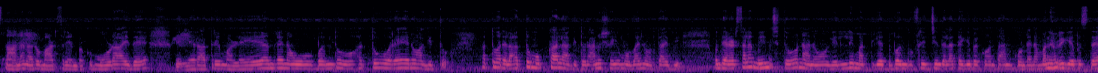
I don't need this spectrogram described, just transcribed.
ಸ್ನಾನನಾದ್ರು ಮಾಡಿಸ್ರಿ ಅನ್ಬೇಕು. ಮೋಡ ಇದೆ, ನಿನ್ನೆ ರಾತ್ರಿ ಮಳೆ ಅಂದರೆ ನಾವು ಬಂದು ಹತ್ತೂವರೆ ಏನೋ ಆಗಿತ್ತು. ಹತ್ತುವರೆ ಅಲ್ಲ, ಹತ್ತು ಮುಕ್ಕಾಲು ಆಗಿತ್ತು. ನಾನು ಶ್ರೇಯು ಮೊಬೈಲ್ ನೋಡ್ತಾ ಇದ್ವಿ. ಒಂದೆರಡು ಸಲ ಮಿಂಚಿತು. ನಾನು ಎಲ್ಲಿ ಮತ್ತೆ ಎದ್ದು ಬಂದು ಫ್ರಿಜ್ಜಿಂದೆಲ್ಲ ತೆಗಿಬೇಕು ಅಂತ ಅಂದ್ಕೊಂಡೆ ನಮ್ಮ ಮನೆಯವ್ರಿಗೆ ಎಬ್ಬಿಸ್ದೆ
